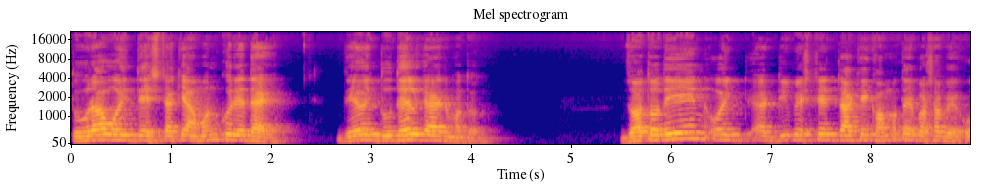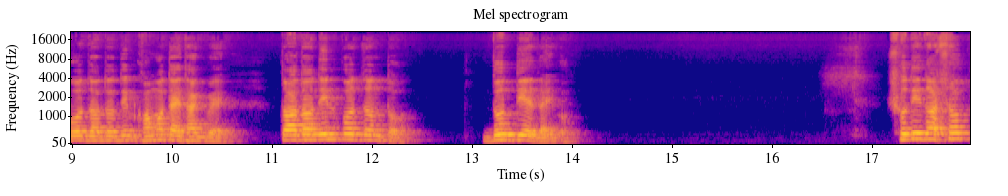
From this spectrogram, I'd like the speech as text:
তো ওরা ওই দেশটাকে এমন করে দেয় যে ওই দুধেল গায়ের মতন। যতদিন ওই ডিপ স্টেট যাকে ক্ষমতায় বসাবে, ও যতদিন ক্ষমতায় থাকবে, ততদিন পর্যন্ত দুধ দিয়ে যাইব। সুদী দর্শক,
